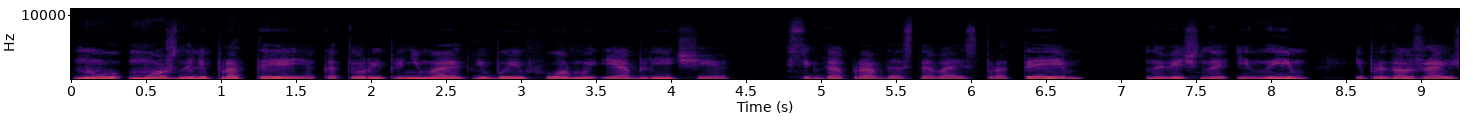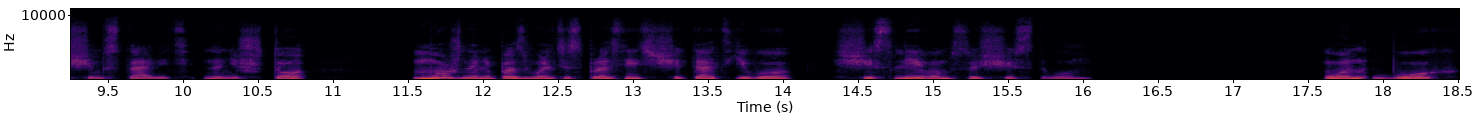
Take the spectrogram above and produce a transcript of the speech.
Ну, можно ли протея, который принимает любые формы и обличия, всегда, правда, оставаясь протеем, но вечно иным и продолжающим ставить на ничто, можно ли, позвольте спросить, считать его счастливым существом? Он Бог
